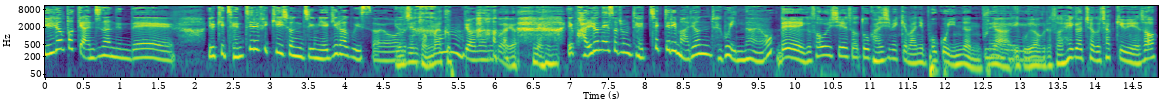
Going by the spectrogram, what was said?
1년밖에 안 지났는데 이렇게 젠트리피케이션 지금 얘기를 하고 있어요. 요새는 정말 참 급변하는 거예요. 네. 이 관련해서 좀 대책들이 마련되고 있나요? 네, 그 서울시에서도 관심 있게 많이 보고 있는 분야이고요. 네. 그래서 해결책을 찾기 위해 서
